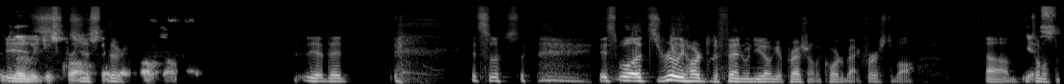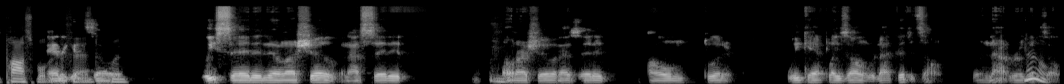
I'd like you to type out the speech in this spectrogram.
literally just cross. just They their- got cross yeah, that it's it's well, it's really hard to defend when you don't get pressure on the quarterback. First of all, um, it's almost impossible to And against, uh, when, We said it on our show, and I said it on our show, and I said it on Twitter. We can't play zone. We're not good at zone. We're not real good at zone.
